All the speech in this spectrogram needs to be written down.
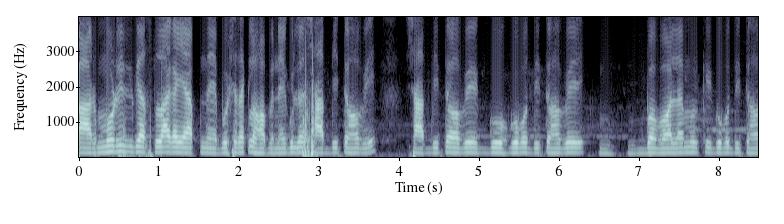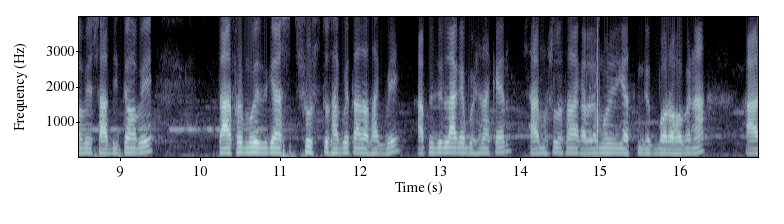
আর মরিচ গাছ লাগাই আপনি বসে থাকলে হবে না এগুলো সার দিতে হবে। সার দিতে হবে গোবর দিতে হবে ব্রয়লার মুরগির গোবর দিতে হবে সার দিতে হবে। তারপর মরিচ গাছ সুস্থ থাকবে, তাজা থাকবে। আপনি যদি লাগাই বসে থাকেন, সার মশলা ছাড়া করলে মরিচ গাছ কিন্তু বড় হবে না। আর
